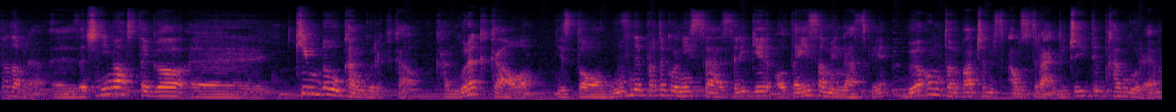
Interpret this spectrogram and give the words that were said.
No dobra, e, zacznijmy od tego, e, kim był Kangurek Kao. Kangurek Kao jest to główny protagonista serii gier o tej samej nazwie. Był on torbaczem z Australii, czyli tym kangurem,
